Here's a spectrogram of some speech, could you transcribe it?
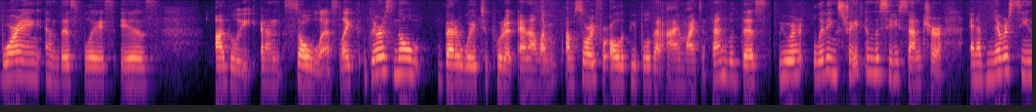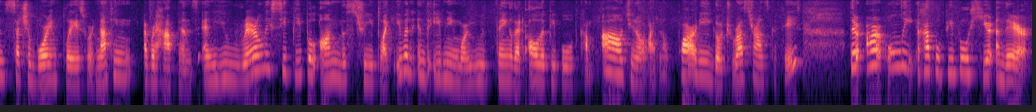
boring and this place is ugly and soulless. Like, there's no better way to put it. And I'm, I'm sorry for all the people that I might offend with this. We were living straight in the city center and I've never seen such a boring place where nothing ever happens. And you rarely see people on the street, like even in the evening, where you would think that all the people would come out, you know, I don't know, party, go to restaurants, cafes. There are only a couple people here and there.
